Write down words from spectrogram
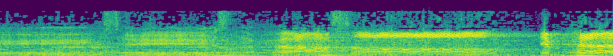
This is the castle, imperial.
